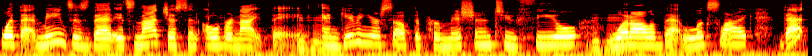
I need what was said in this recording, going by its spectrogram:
what that means is that it's not just an overnight thing. Mm-hmm. And giving yourself the permission to feel mm-hmm. what all of that looks like, that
